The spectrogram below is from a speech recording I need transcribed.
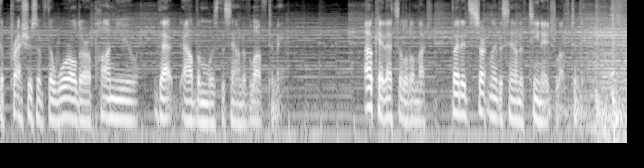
the pressures of the world are upon you. That album was the sound of love to me. Okay, that's a little much, but it's certainly the sound of teenage love to me.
